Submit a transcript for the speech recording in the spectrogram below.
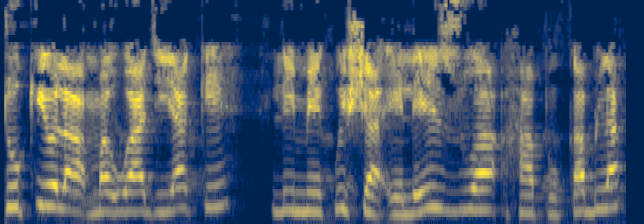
Tukio la mauaji yake limekwisha elezwa hapo kabla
